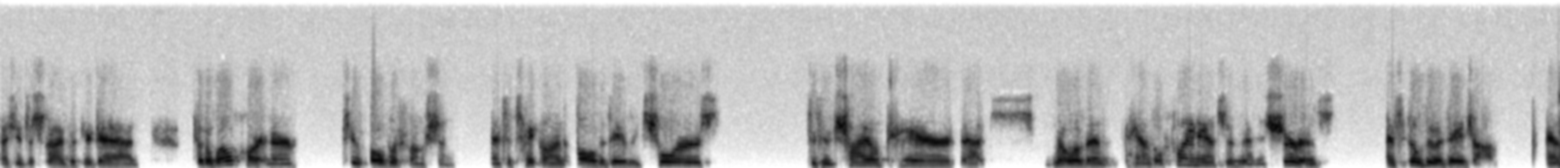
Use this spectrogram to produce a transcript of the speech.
as you described with your dad, for the well partner to overfunction and to take on all the daily chores, to do childcare that's relevant, handle finances and insurance, and still do a day job. And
